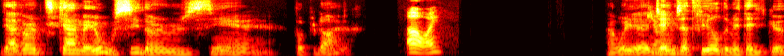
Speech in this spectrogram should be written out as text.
Il y avait un petit caméo aussi d'un musicien euh, populaire. Ah ouais. Ah oui, euh, James Hetfield de Metallica,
